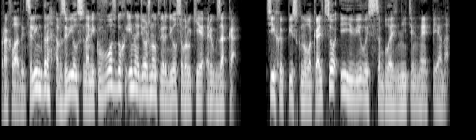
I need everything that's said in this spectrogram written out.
Прохладный цилиндр взвился на миг в воздух и надежно утвердился в руке рюкзака. Тихо пискнуло кольцо и явилась соблазнительная пена.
